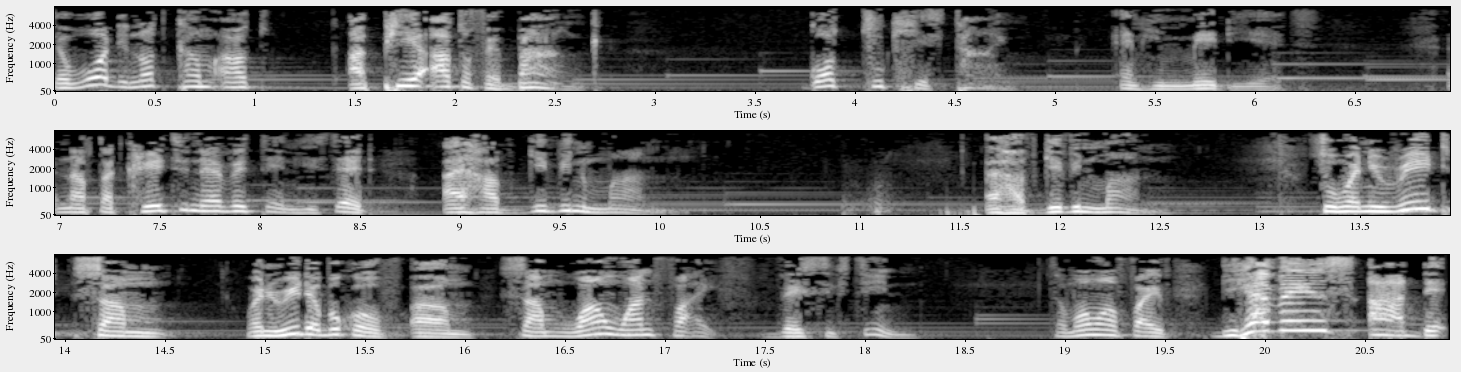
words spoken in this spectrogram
The word did not come out, appear out of a bank. God took his time and he made earth. And after creating everything, he said, I have given man. I have given man. So when you read some, when you read the book of um, Psalm 115, verse 16, Psalm 115, the heavens are the,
